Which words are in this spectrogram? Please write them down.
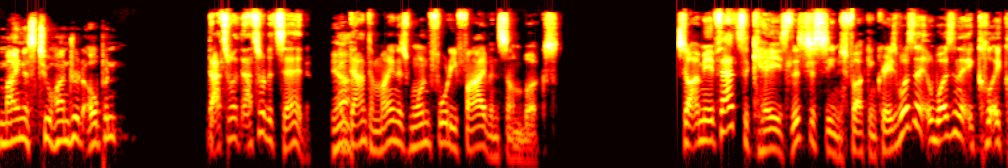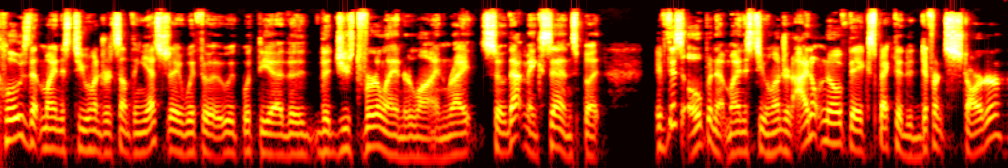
minus two hundred open. That's what that's what it said. Yeah, Went down to minus one forty five in some books. So I mean, if that's the case, this just seems fucking crazy. Wasn't it? Wasn't it? It closed at minus two hundred something yesterday with the with, with the uh, the the juiced Verlander line, right? So that makes sense. But if this opened at minus two hundred, I don't know if they expected a different starter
